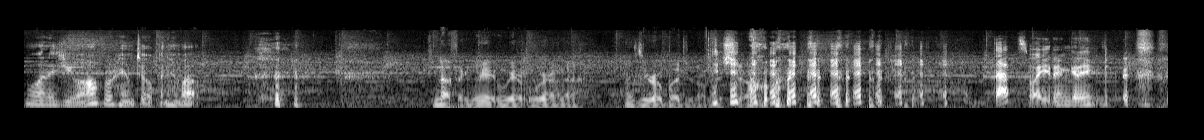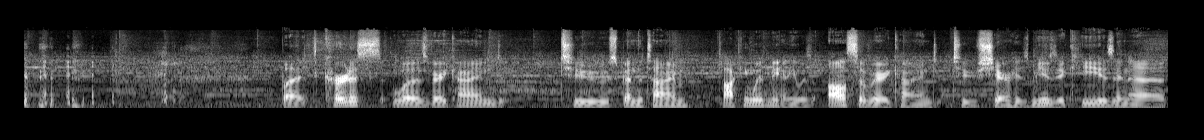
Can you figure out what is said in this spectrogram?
What did you offer him to open him up? Nothing. We, we're, we're on a, a zero budget on this show. That's why you didn't get any dirt. But Curtis was very kind to spend the time talking with me, and he was also very kind to share his music. He is in a,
